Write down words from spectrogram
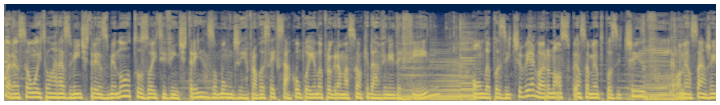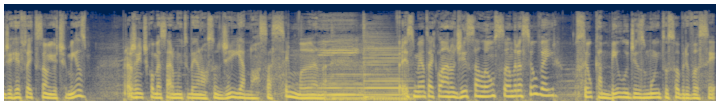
Agora são 8 horas e 23 minutos, 8 e 23 Um bom dia para você que está acompanhando a programação aqui da Avenida FM. Onda positiva e agora o nosso pensamento positivo, aquela mensagem de reflexão e otimismo para a gente começar muito bem o nosso dia, a nossa semana. Oferecimento, é claro, de Salão Sandra Silveira. O seu cabelo diz muito sobre você.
